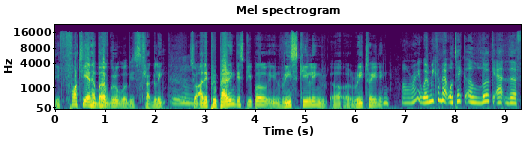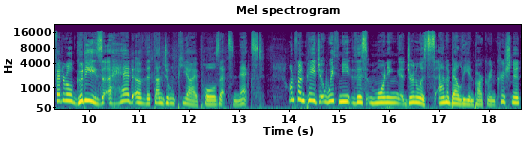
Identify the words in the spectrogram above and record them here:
the 40 and above group will be struggling. Mm. So, are they preparing these people in reskilling or retraining? All right. When we come back, we'll take a look at the federal goodies ahead of the Tanjung Piai polls. That's next. On front page with me this morning, journalists Annabelle Lee and Parkaran Krishnan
